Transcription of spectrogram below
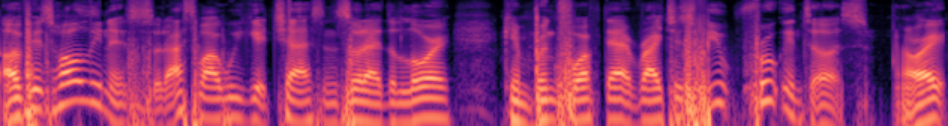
of his holiness. So that's why we get chastened, so that the Lord can bring forth that righteous fruit into us. All right.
